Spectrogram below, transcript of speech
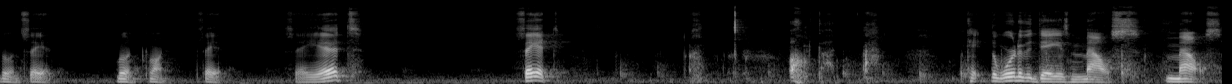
Boone, say it. Boone, come on, say it. Say it. Say it. Oh, God. Ah. Okay, the word of the day is mouse. Mouse.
